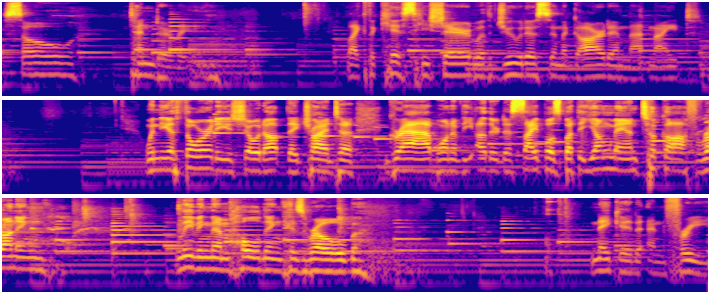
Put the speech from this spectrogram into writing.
so tenderly, like the kiss he shared with Judas in the garden that night. When the authorities showed up, they tried to grab one of the other disciples, but the young man took off running, leaving them holding his robe, naked and free.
